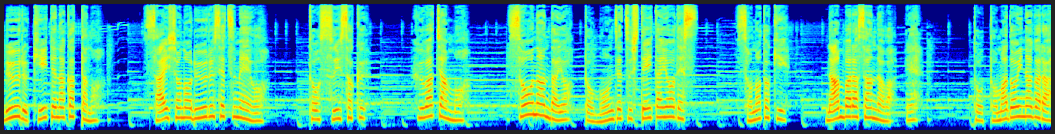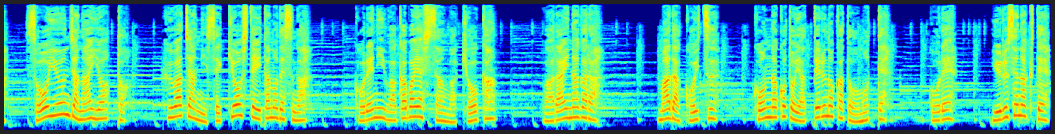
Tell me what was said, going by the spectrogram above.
ルール聞いてなかったの。最初のルール説明をと推測。フワちゃんもそうなんだよと悶絶していたようです。その時南原さんらはえ？と戸惑いながらそういうんじゃないよとフワちゃんに説教していたのですがこれに若林さんは共感。笑いながらまだこいつこんなことやってるのかと思って俺許せなくて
